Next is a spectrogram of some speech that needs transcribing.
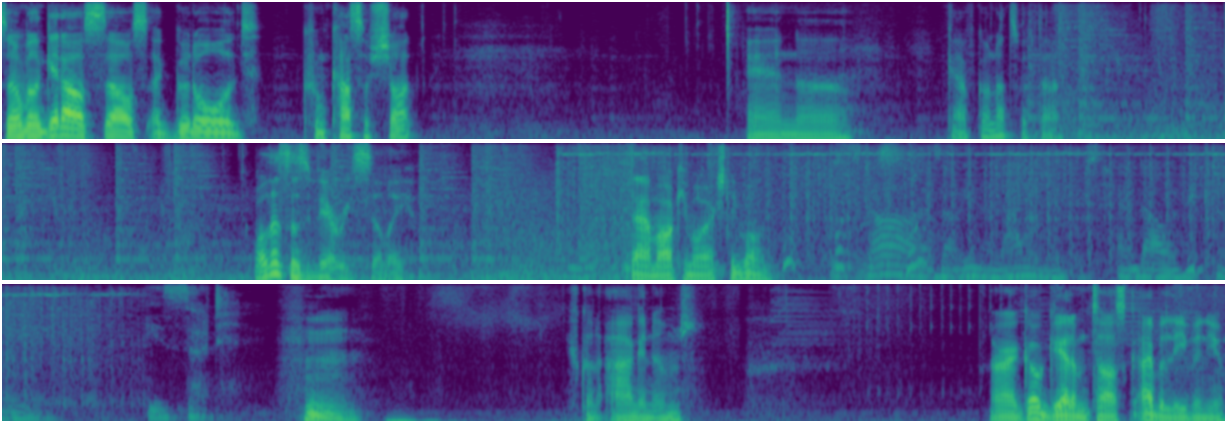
So we'll get ourselves a good old concussive shot and uh, kind of go nuts with that. Well, this is very silly. Damn, Akimo actually won. Hmm. You've got Aghanims. Alright, go get him, Tusk. I believe in you.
